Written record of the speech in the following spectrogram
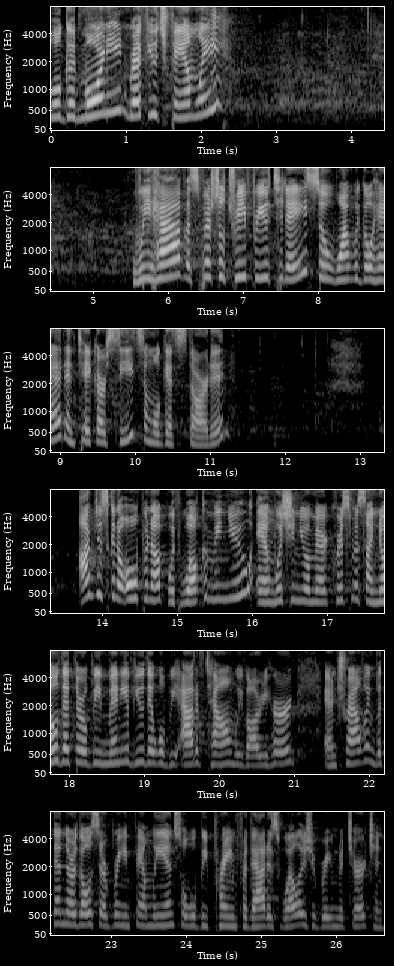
Well, good morning, Refuge family. We have a special treat for you today, so why don't we go ahead and take our seats and we'll get started. I'm just going to open up with welcoming you and wishing you a Merry Christmas. I know that there will be many of you that will be out of town, we've already heard and traveling. But then there are those that are bringing family in, so we'll be praying for that as well as you bring them to church and,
